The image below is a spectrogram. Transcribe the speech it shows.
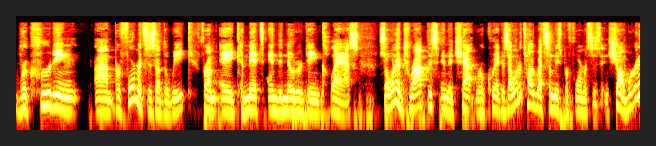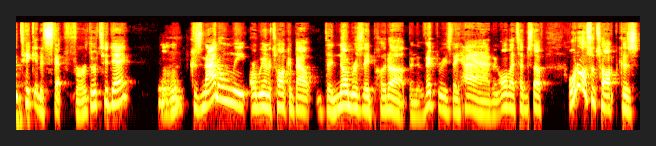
recruiting um, performances of the week from a commit in the Notre Dame class. So I want to drop this in the chat real quick because I want to talk about some of these performances. And Sean, we're going to take it a step further today because mm-hmm. not only are we going to talk about the numbers they put up and the victories they had and all that type of stuff, I want to also talk because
